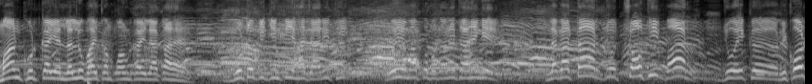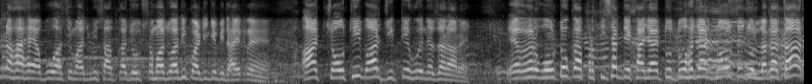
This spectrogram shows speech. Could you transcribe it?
मानखुर्द का ये लल्लू भाई कंपाउंड का इलाका है। वोटों की गिनती यहाँ जारी थी। वही हम आपको बताना चाहेंगे। लगातार जो चौथी बार जो एक रिकॉर्ड रहा है अबू हासिम आजमी साहब का, जो समाजवादी पार्टी के विधायक रहे हैं, आज चौथी बार जीतते हुए नज़र आ रहे हैं। अगर वोटों का प्रतिशत देखा जाए तो 2009 से जो लगातार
